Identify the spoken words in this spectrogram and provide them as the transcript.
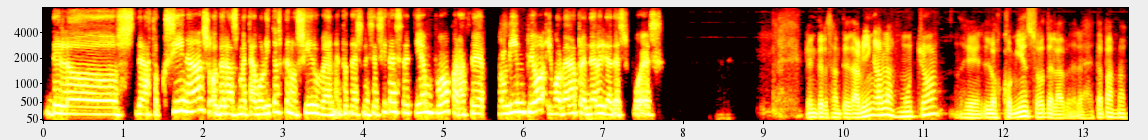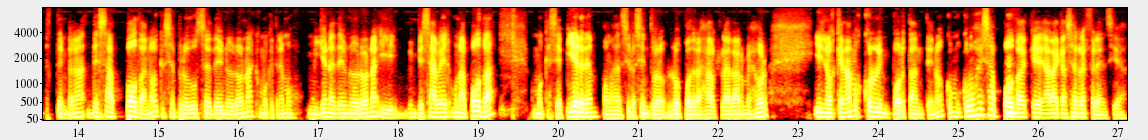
de, los, de las toxinas o de los metabolitos que nos sirven. Entonces necesita ese tiempo para hacer limpio y volver a aprender el día después. Qué interesante. También hablas mucho de los comienzos de, las etapas más tempranas, de esa poda ¿no? que se produce de neuronas, como que tenemos millones de neuronas y empieza a haber una poda, como que se pierden, vamos a decirlo así, tú lo podrás aclarar mejor, y nos quedamos con lo importante, ¿no? ¿Cómo, cómo es esa poda que, a la que hace referencia?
